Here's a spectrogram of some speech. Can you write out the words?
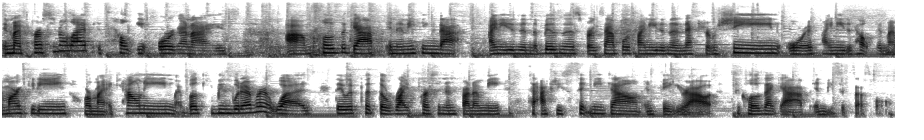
In my personal life, it's helped me organize, um, close the gap in anything that I needed in the business. For example, if I needed an extra machine or if I needed help in my marketing or my accounting, my bookkeeping, whatever it was, they would put the right person in front of me to actually sit me down and figure out to close that gap and be successful.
